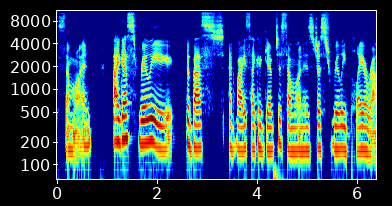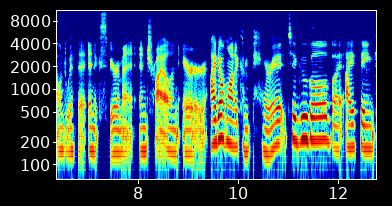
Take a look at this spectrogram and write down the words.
someone. I guess really the best advice I could give to someone is just really play around with it and experiment and trial and error. I don't want to compare it to Google, but I think,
